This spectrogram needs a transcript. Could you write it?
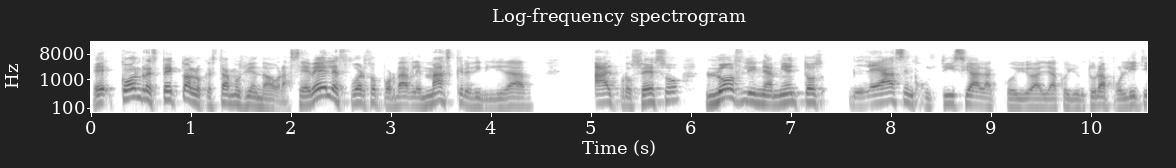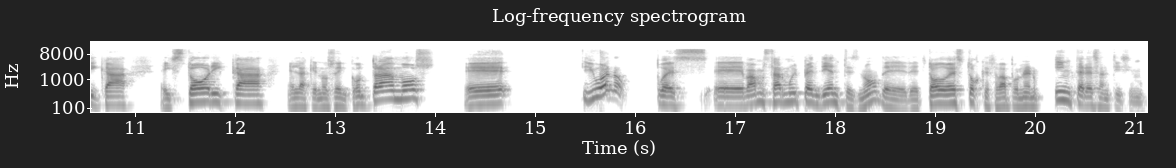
eh, con respecto a lo que estamos viendo ahora. Se ve el esfuerzo por darle más credibilidad al proceso, los lineamientos le hacen justicia a la, coyuntura política e histórica en la que nos encontramos. Eh, y bueno, pues vamos a estar muy pendientes, ¿no? De todo esto que se va a poner interesantísimo.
